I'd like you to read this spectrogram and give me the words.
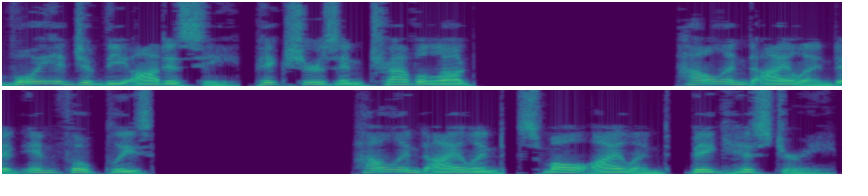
Voyage of the Odyssey Pictures and Travelogue Howland Island at Infoplease Howland Island, Small Island, Big History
